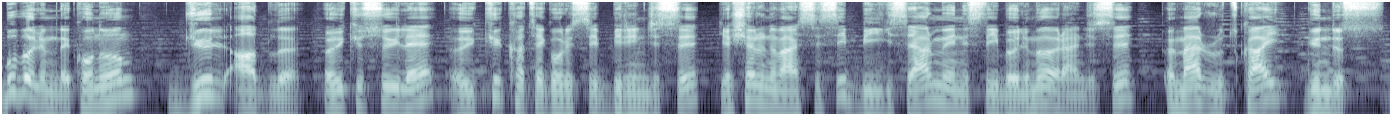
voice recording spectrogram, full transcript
Bu bölümde konuğum Gül adlı öyküsüyle öykü kategorisi birincisi Yaşar Üniversitesi Bilgisayar Mühendisliği bölümü öğrencisi Ömer Rutkay Gündüz.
